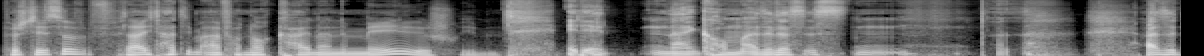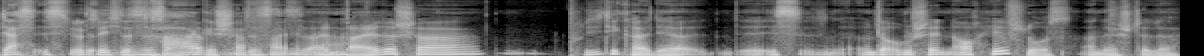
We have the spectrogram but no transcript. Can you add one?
verstehst du, vielleicht hat ihm einfach noch keiner eine Mail geschrieben. Ey, der, nein, komm, also das ist, also das ist wirklich das ein tragischer das Fall. Das ist ein bayerischer Politiker, der ist unter Umständen auch hilflos an der Stelle.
